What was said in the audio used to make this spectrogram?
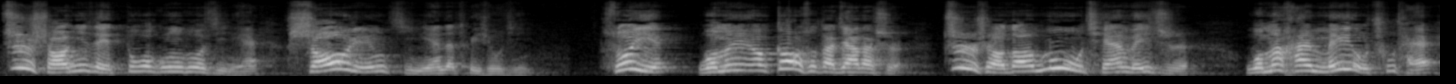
至少你得多工作几年，少领几年的退休金。所以，我们要告诉大家的是，至少到目前为止，我们还没有出台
